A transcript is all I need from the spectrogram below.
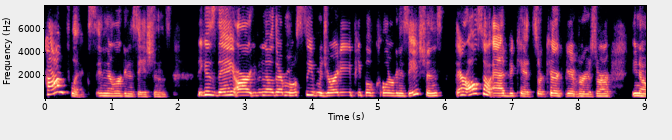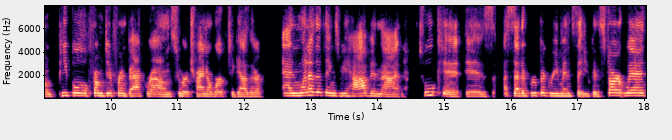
conflicts in their organizations because they are, even though they're mostly majority people of color organizations, they're also advocates or caregivers or, you know, people from different backgrounds who are trying to work together. And one of the things we have in that toolkit is a set of group agreements that you can start with.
